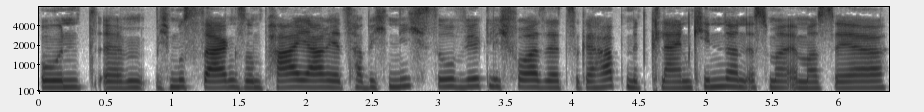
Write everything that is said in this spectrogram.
Und ähm, ich muss sagen, so ein paar Jahre jetzt habe ich nicht so wirklich Vorsätze gehabt. Mit kleinen Kindern ist man immer sehr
